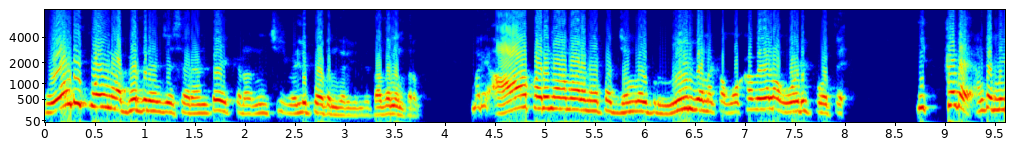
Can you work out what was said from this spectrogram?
ఓడిపోయిన అభ్యర్థులు ఏం చేశారంటే ఇక్కడ నుంచి వెళ్ళిపోవడం జరిగింది తదనంతరం. మరి ఆ పరిణామాల నేపథ్యంలో ఇప్పుడు మీరు గనక ఒకవేళ ఓడిపోతే ఇక్కడే అంటే మీ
